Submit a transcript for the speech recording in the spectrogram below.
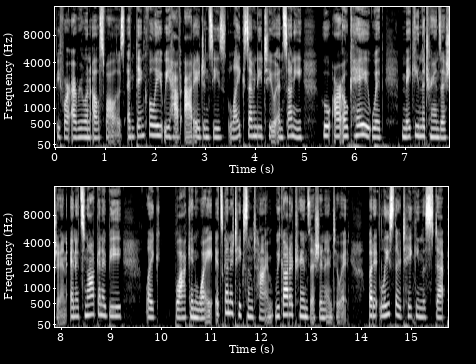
before everyone else follows. And thankfully, we have ad agencies like 72 and Sunny who are okay with making the transition. And it's not going to be like black and white. It's going to take some time. We got to transition into it. But at least they're taking the step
